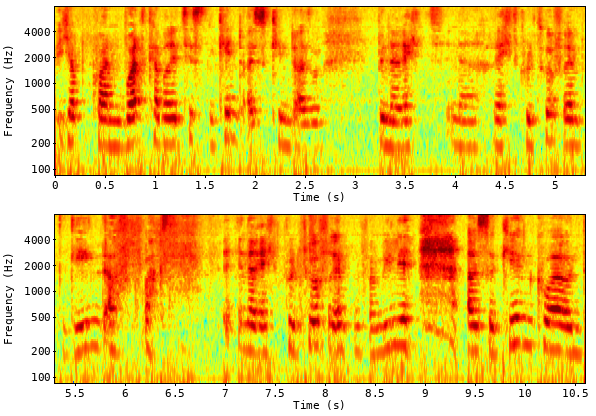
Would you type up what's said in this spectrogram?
ich hab keinen Wortkabarettisten kennt als Kind. Also bin ja recht, in einer recht kulturfremden Gegend aufgewachsen in einer recht kulturfremden Familie aus der Kirchenchor und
